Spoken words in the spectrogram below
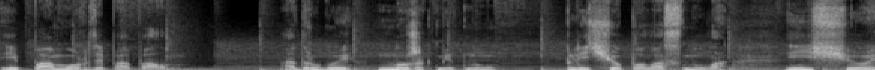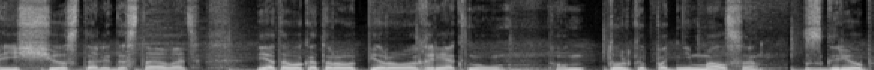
и по морде попал. А другой ножик метнул, плечо полоснуло. И еще, еще стали доставать. Я того, которого первого грякнул, он только поднимался, сгреб,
